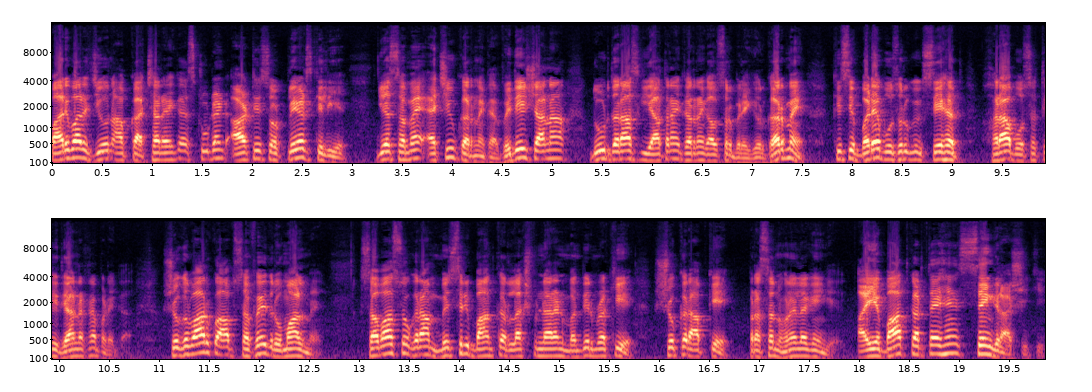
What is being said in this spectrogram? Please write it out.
पारिवारिक जीवन आपका अच्छा रहेगा। स्टूडेंट, आर्टिस्ट और प्लेयर्स के लिए यह समय अचीव करने का, विदेश जाना दूर दराज की यात्राएँ करने का अवसर मिलेगी और घर में किसी बड़े बुज़ुर्ग की सेहत खराब हो सकती है, ध्यान रखना पड़ेगा। शुक्रवार को आप सफ़ेद रुमाल में सवा सौ ग्राम मिश्री बांधकर लक्ष्मी नारायण मंदिर में रखिए। शुक्र आपके प्रसन्न होने लगेंगे। आइए बात करते हैं सिंह राशि की।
